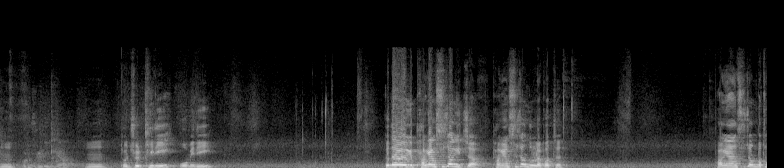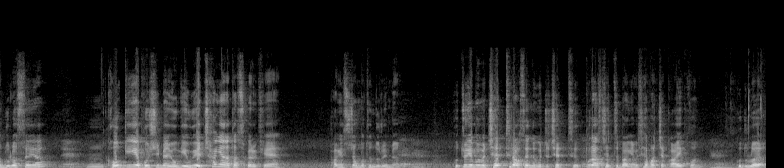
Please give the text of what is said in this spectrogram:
음. 음, 돌출 길이 5mm. 그 다음에 여기 방향 수정 있죠? 방향 수정 눌러요, 버튼. 방향 수정 버튼 눌렀어요? 네. 음, 거기에 보시면 여기 위에 창이 하나 떴을 거예요, 이렇게. 방향 수정 버튼 누르면. 네. 네. 그쪽에 보면 Z라고 써있는 거 있죠, Z. 플러스 Z 방향. 세 번째 거 아이콘. 네. 그거 눌러요.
